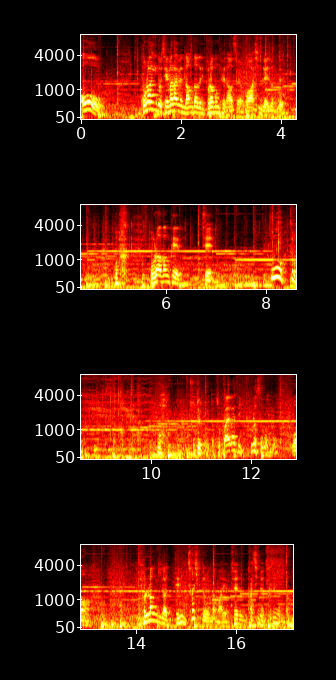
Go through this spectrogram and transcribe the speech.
오! 호랑이도 제 말하면 나온다더니 보라방패 나왔어요. 와심 레전드. 보라, 보라방패 젠 오 잠깐 와 좋될 뻔했다. 저 빨간색이 졸라 세거든요? 와 현랑기가 데미지 천씩 들어온단 말이에요 쟤는 갇히면 큰일 난다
